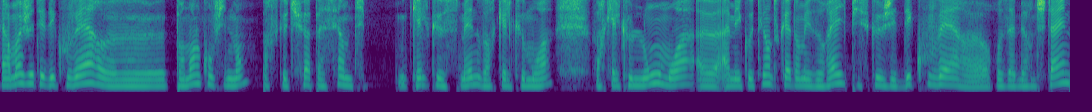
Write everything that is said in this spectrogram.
Alors moi je t'ai découvert euh, pendant le confinement parce que tu as passé un petit quelques semaines, voire quelques mois, voire quelques longs mois euh, à mes côtés, en tout cas dans mes oreilles, puisque j'ai découvert euh, Rosa Bernstein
